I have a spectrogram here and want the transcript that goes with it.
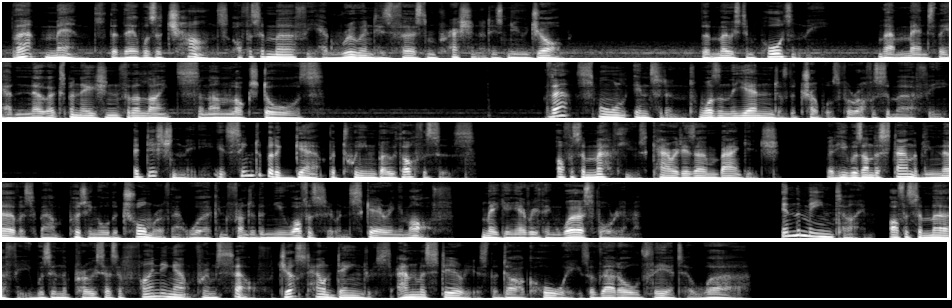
That meant that there was a chance Officer Murphy had ruined his first impression at his new job. But most importantly, that meant they had no explanation for the lights and unlocked doors. That small incident wasn't the end of the troubles for Officer Murphy. Additionally, it seemed to put a gap between both officers. Officer Matthews carried his own baggage, but he was understandably nervous about putting all the trauma of that work in front of the new officer and scaring him off, making everything worse for him. In the meantime, Officer Murphy was in the process of finding out for himself just how dangerous and mysterious the dark hallways of that old theatre were.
